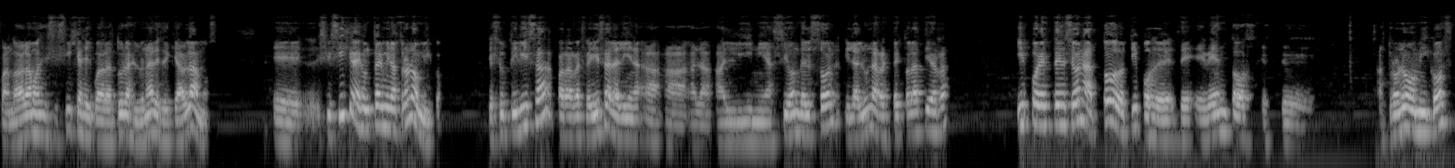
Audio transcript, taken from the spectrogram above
Cuando hablamos de sisigias y cuadraturas lunares, ¿de qué hablamos? Eh, sisigia es un término astronómico que se utiliza para referirse a la, alineación del Sol y la Luna respecto a la Tierra, y por extensión a todo tipo de, eventos este, astronómicos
